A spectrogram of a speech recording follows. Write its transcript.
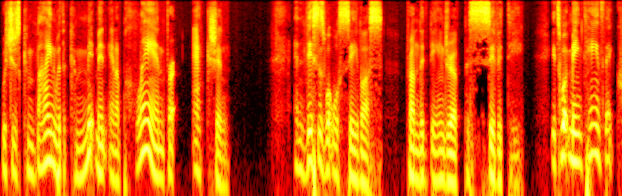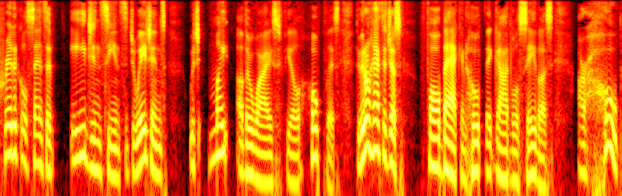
which is combined with a commitment and a plan for action. And this is what will save us from the danger of passivity. It's what maintains that critical sense of agency in situations which might otherwise feel hopeless. That we don't have to just fall back and hope that God will save us. Our hope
